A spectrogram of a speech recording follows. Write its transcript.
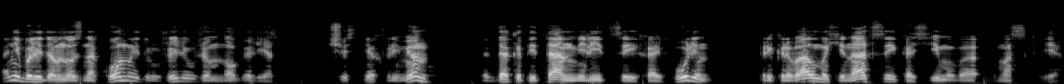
Они были давно знакомы и дружили уже много лет. Еще с тех времен, когда капитан милиции Хайфулин прикрывал махинации Касимова в Москве.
